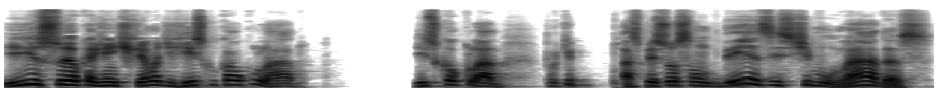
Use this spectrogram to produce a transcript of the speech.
isso é o que a gente chama de risco calculado. Risco calculado. Porque as pessoas são desestimuladas,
